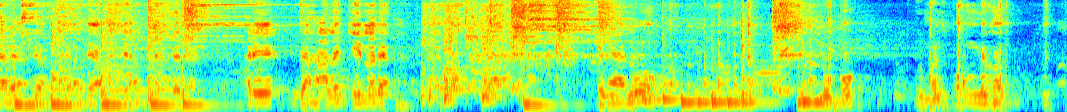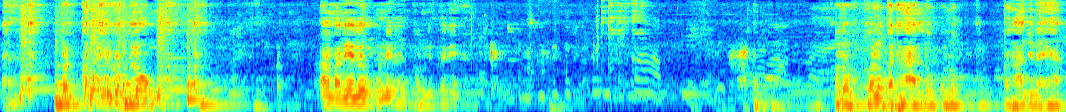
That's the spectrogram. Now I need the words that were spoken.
อันนี้จะหาอะไรกินแล้วเนี่ย เป็นไงลูกลูกปุ๊บเหมือนก้มไม่ค่อยเหมือนก้มไม่ค่อยลงอะมานี่ลูกมานี่ตรงนี้ตรงนี้เคารพเคารพประธานลูกเคารพประธานอยู่ไหนฮะ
